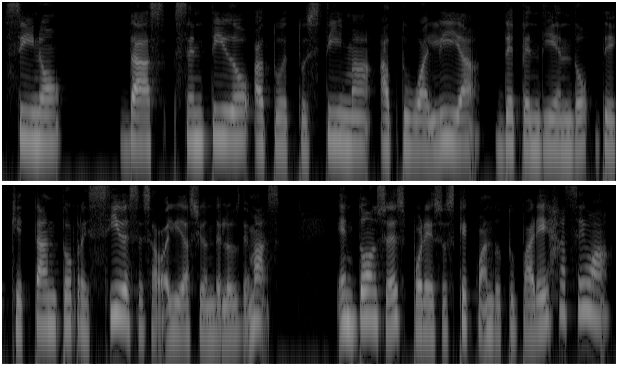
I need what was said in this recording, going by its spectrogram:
sino das sentido a tu autoestima, a tu valía, dependiendo de qué tanto recibes esa validación de los demás. Entonces, por eso es que cuando tu pareja se va,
